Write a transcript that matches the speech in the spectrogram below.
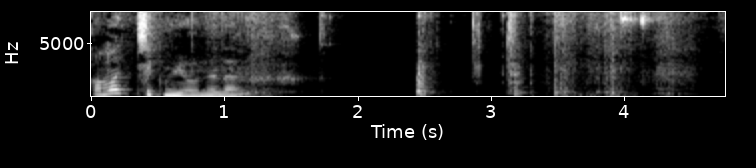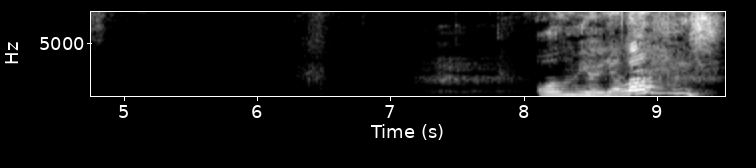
Ama çıkmıyor. Neden? Olmuyor. Yalanmış.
